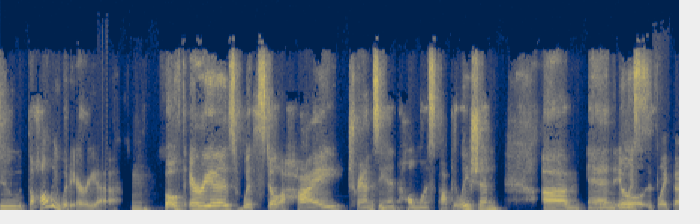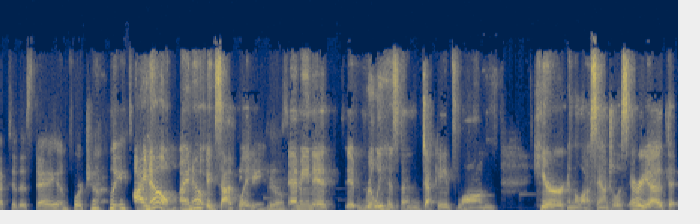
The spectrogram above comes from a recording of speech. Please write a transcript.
to the Hollywood area, Hmm. Both areas with still a high transient homeless population. Um, and it was, Still is like that to this day, unfortunately. I know, I know, exactly. Yeah. I mean, it it really has been decades long here in the Los Angeles area that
